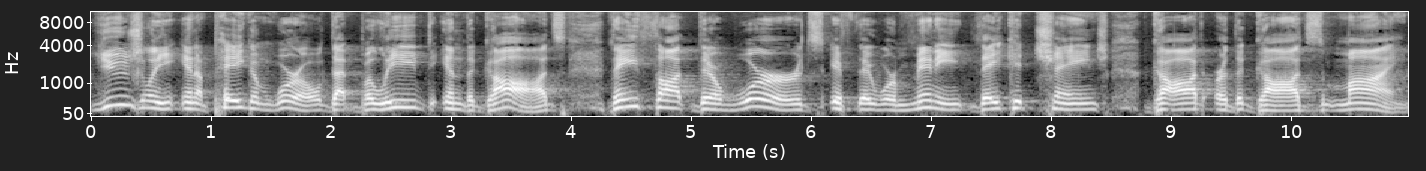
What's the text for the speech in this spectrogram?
usually in a pagan world that believed in the gods, they thought their words, if there were many, they could change God or the God's mind.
